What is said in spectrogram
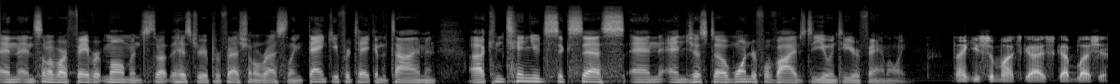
and and some of our favorite moments throughout the history of professional wrestling. Thank you for taking the time and uh, continued success and and just uh, wonderful vibes to you and to your family. Thank you so much, guys. God bless you.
